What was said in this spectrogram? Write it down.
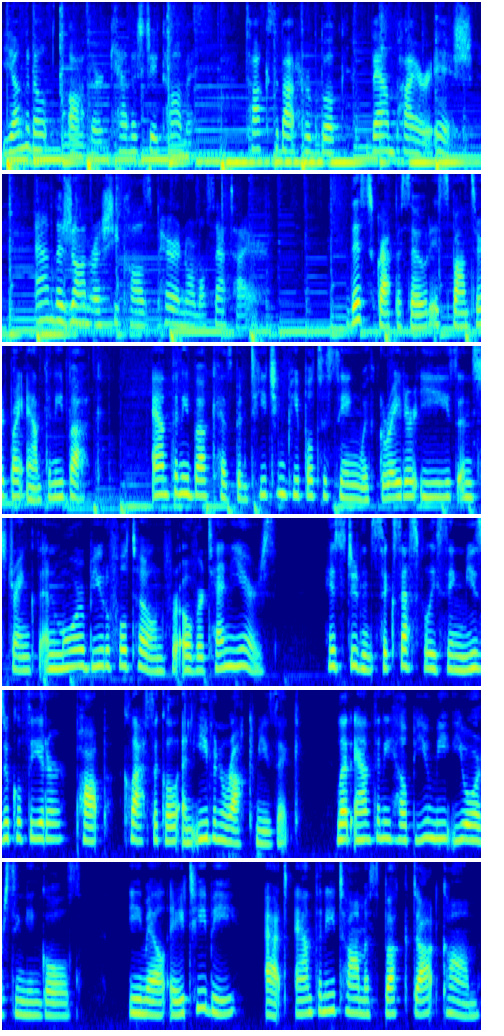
young adult author Candace J. Thomas talks about her book Vampire-ish and the genre she calls paranormal satire. This scrapisode is sponsored by Anthony Buck. Anthony Buck has been teaching people to sing with greater ease and strength and more beautiful tone for over 10 years. His students successfully sing musical theater, pop, classical, and even rock music. Let Anthony help you meet your singing goals. Email atb at anthonythomasbuck.com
